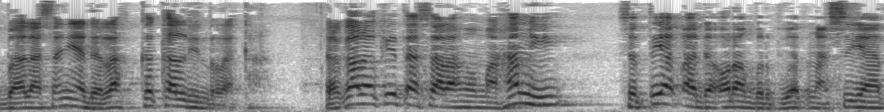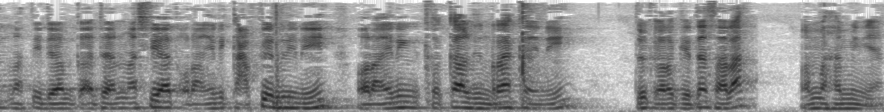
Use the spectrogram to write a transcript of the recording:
balasannya adalah kekal di neraka. Nah kalau kita salah memahami setiap ada orang berbuat maksiat mati dalam keadaan maksiat orang ini kafir ini orang ini kekal di neraka ini itu kalau kita salah memahaminya.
